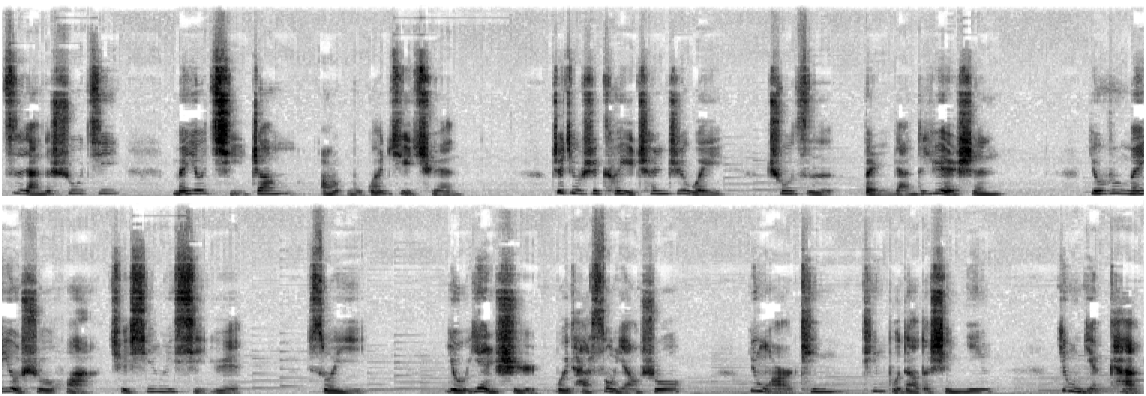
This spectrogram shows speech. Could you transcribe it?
自然的枢机没有起张而五官俱全，这就是可以称之为出自本然的乐声，犹如没有说话却心里喜悦。所以有厌士为他颂扬说：用耳听听不到的声音，用眼看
